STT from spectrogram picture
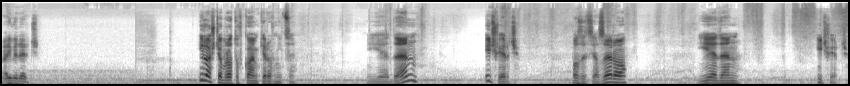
Arrivederci. Ilość obrotów kołem kierownicy. 1 i ćwierć. Pozycja 0, 1 i ćwierć.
